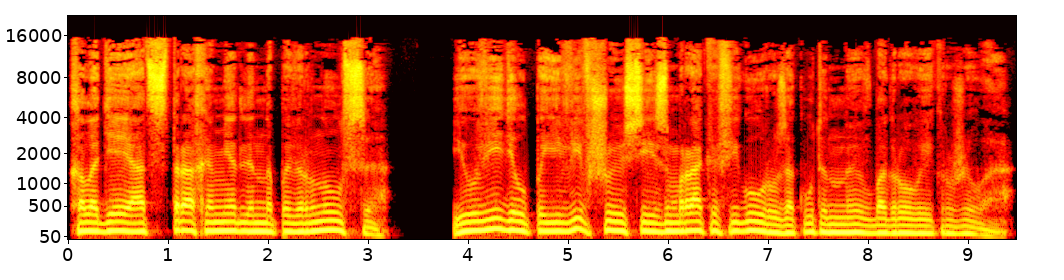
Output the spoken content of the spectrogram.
холодея от страха, медленно повернулся и увидел появившуюся из мрака фигуру, закутанную в багровые кружева.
